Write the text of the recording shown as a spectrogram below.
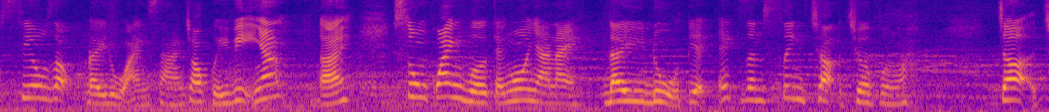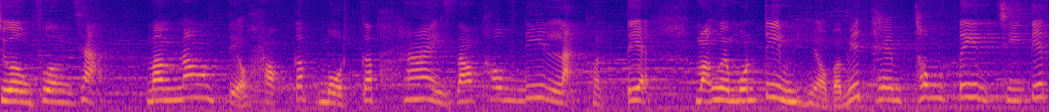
siêu rộng đầy đủ ánh sáng cho quý vị nhá. Đấy Xung quanh với cái ngôi nhà này đầy đủ tiện ích dân sinh chợ trường phường chợ trường phường trạm mầm non, tiểu học cấp 1, cấp 2, giao thông đi lại thuận tiện. Mọi người muốn tìm hiểu và biết thêm thông tin chi tiết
